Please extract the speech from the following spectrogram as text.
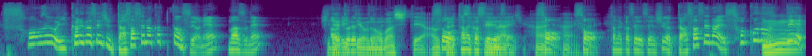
それをイカルガ選手に出させなかったんですよね？まずね。左手を伸ばしてアウトレットさせない。そう、田中選手。そう、そう。田中選手が出させない。そこので、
